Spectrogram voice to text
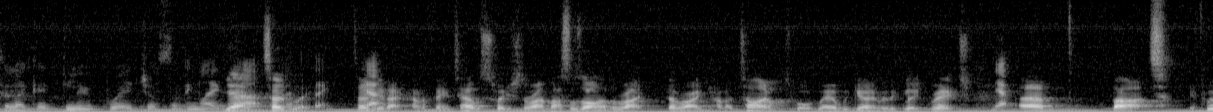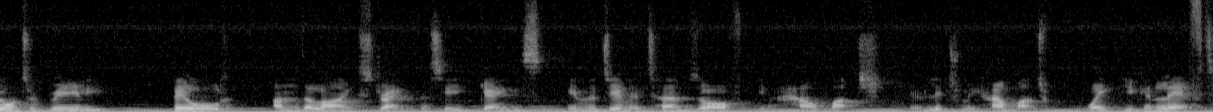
So like a glute bridge or something like that. yeah, that. Totally, kind of totally yeah. that kind of thing to help switch the right muscles on at the right the right kind of time, which is where we're going with the glute bridge. Yeah. Um, but if we want to really build underlying strength and see gains in the gym in terms of you know, how much literally how much weight you can lift,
